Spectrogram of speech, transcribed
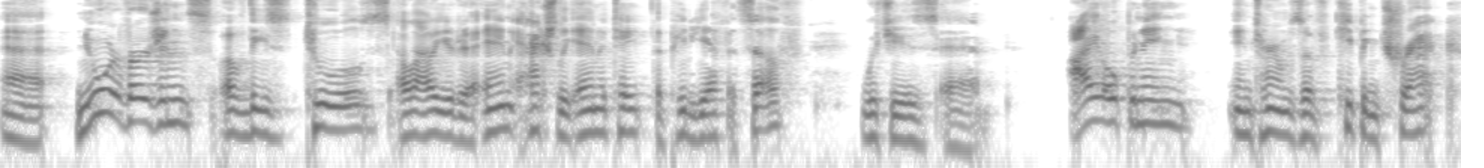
Uh, newer versions of these tools allow you to an actually annotate the PDF itself, which is uh, eye-opening in terms of keeping track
